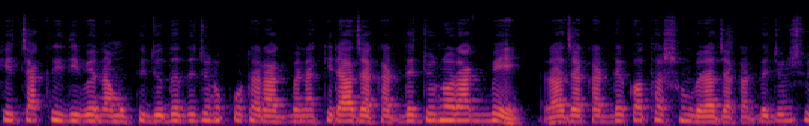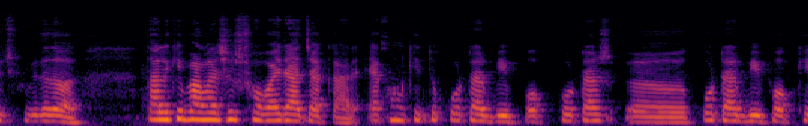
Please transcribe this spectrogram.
কে চাকরি দিবে না? মুক্তিযোদ্ধাদের জন্য কোটা রাখবে না কি রাজাকারদের জন্য রাখবে? রাজাকারদের কথা শুনবে, রাজাকারদের জন্য সুযোগ সুবিধা দেওয়া তাহলে কি বাংলাদেশের সবাই রাজাকার? এখন কিন্তু কোটার বিপক্ষ, কোটার কোটার বিপক্ষে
